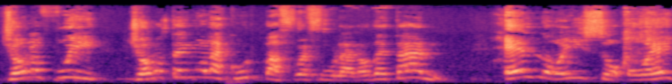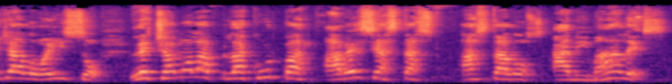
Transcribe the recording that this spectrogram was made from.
yo no fui, yo no tengo la culpa, fue fulano de tal. Él lo hizo o ella lo hizo. Le echamos la, culpa a veces hasta, hasta los animales.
